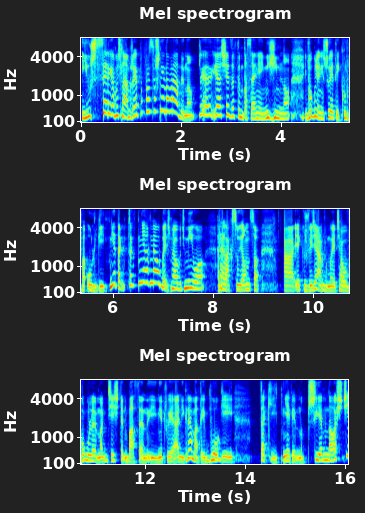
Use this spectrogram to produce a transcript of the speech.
i już serio myślałam, że ja po prostu już nie dam rady, no. Że ja, ja siedzę w tym basenie i mi zimno i w ogóle nie czuję tej kurwa ulgi. Nie tak, tak, nie tak miało być. Miało być miło, relaksująco. A jak już wiedziałam, że moje ciało w ogóle ma gdzieś ten basen i nie czuję ani grama tej błogiej takiej, nie wiem, no, przyjemności,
